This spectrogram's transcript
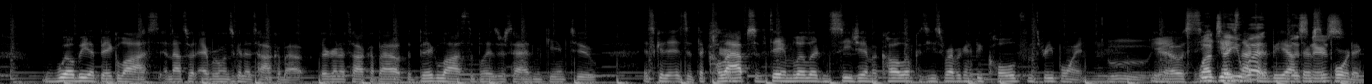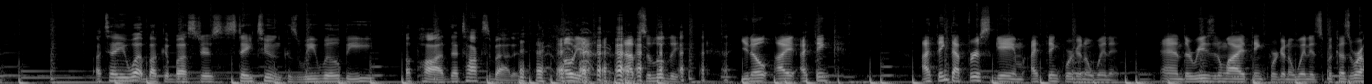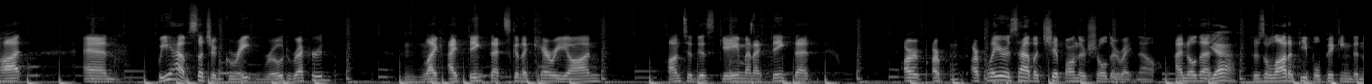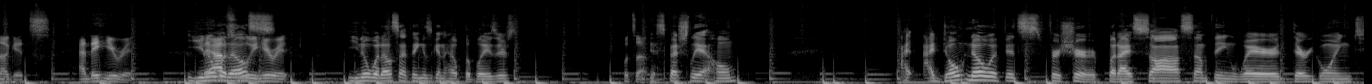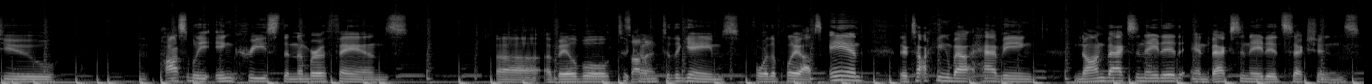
will be a big loss, and that's what everyone's going to talk about. They're going to talk about the big loss the Blazers had in game two. It's gonna is it the collapse of Dame Lillard and CJ McCollum because he's probably going to be cold from three point. Mm-hmm. Ooh, You yeah. know, Well, I'll tell you not going to what, be out there listeners. supporting. I'll tell you what, Bucket Busters, stay tuned because we will be a pod that talks about it. oh yeah, absolutely. You know, I I think I think that first game, I think we're gonna win it. And the reason why I think we're gonna win is because we're hot, and we have such a great road record. Mm-hmm. Like I think that's gonna carry on onto this game, and I think that our, our our players have a chip on their shoulder right now. I know that Yeah. there's a lot of people picking the Nuggets, and they hear it. You they know what absolutely else? hear it. You know what else I think is going to help the Blazers, What's up? especially at home. I, I don't know if it's for sure, but I saw something where they're going to possibly increase the number of fans uh, available to Saw come that. to the games for the playoffs, and they're talking about having non-vaccinated and vaccinated sections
